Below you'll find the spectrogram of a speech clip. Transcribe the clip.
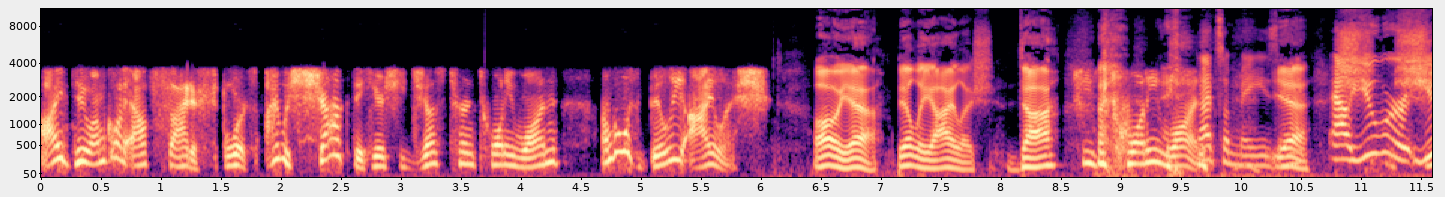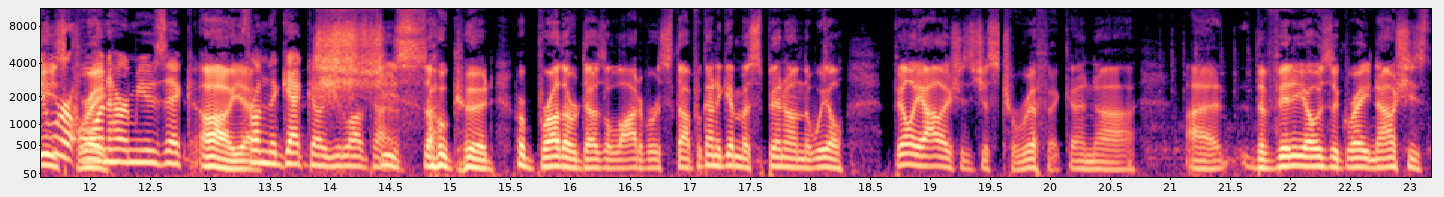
I do. I'm going outside of sports. I was shocked to hear she just turned 21. I'm going with Billie Eilish. Oh yeah, Billie Eilish. Duh. She's 21. That's amazing. Yeah. Al, you were you were great. on her music. Oh yeah, From the get go, you loved her. She's so good. Her brother does a lot of her stuff. We're gonna give him a spin on the wheel. Billie Eilish is just terrific, and uh, uh, the videos are great. Now she's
